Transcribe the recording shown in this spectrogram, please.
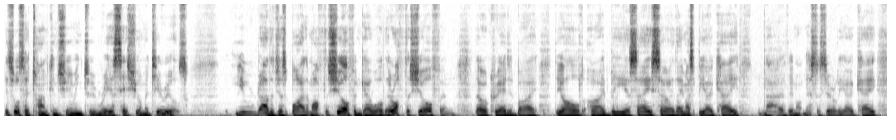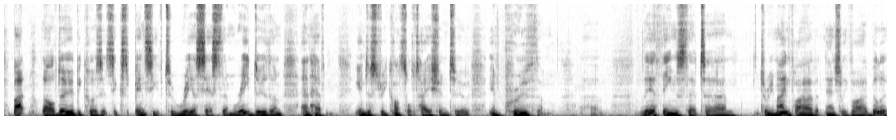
It's also time consuming to reassess your materials you rather just buy them off the shelf and go, well, they're off the shelf and they were created by the old IBSA, so they must be okay. No, they're not necessarily okay, but they'll do because it's expensive to reassess them, redo them, and have industry consultation to improve them. Uh, they're things that. Um, to remain financially viable,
